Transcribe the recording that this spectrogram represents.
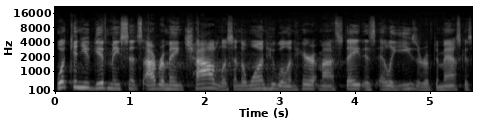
what can you give me since I remain childless, and the one who will inherit my estate is Eliezer of Damascus?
